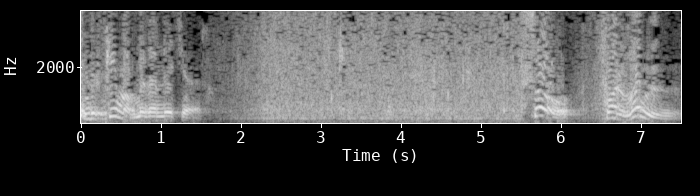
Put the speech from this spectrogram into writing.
in the scheme of mother nature. So, for one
